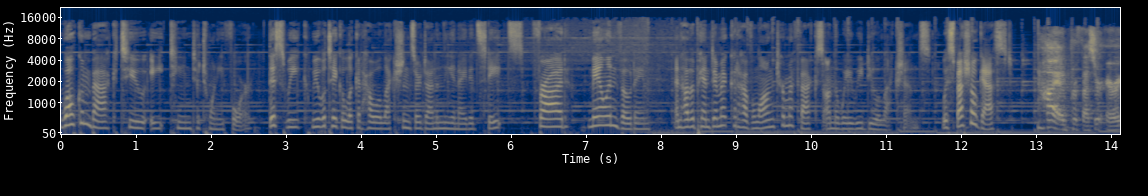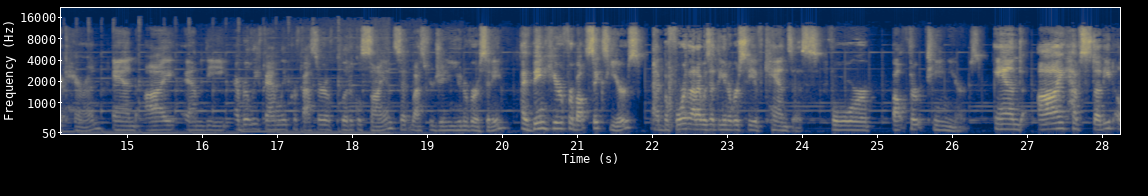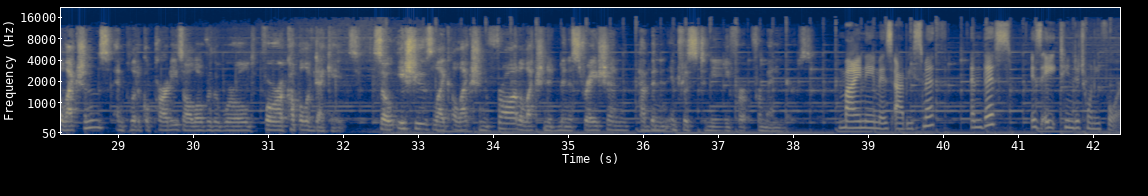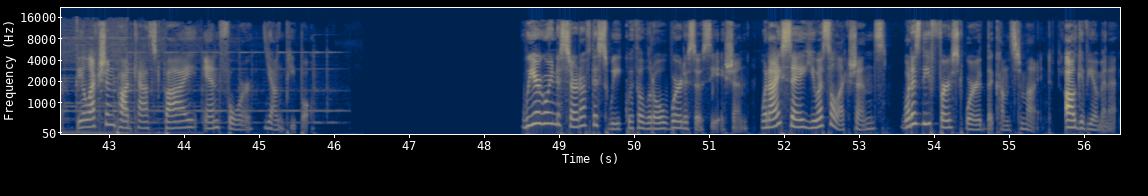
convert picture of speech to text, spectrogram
Welcome back to 18 to 24. This week, we will take a look at how elections are done in the United States, fraud, mail in voting, and how the pandemic could have long term effects on the way we do elections. With special guest, Hi, I'm Professor Erik Herron, and I am the Eberly Family Professor of Political Science at West Virginia University. I've been here for about six years. And before that, I was at the University of Kansas for about 13 years. And I have studied elections and political parties all over the world for a couple of decades. So issues like election fraud, election administration have been an interest to me for, for many years. My name is Abby Smith, and this is 18 to 24, the election podcast by and for young people. We are going to start off this week with a little word association. When I say US elections, what is the first word that comes to mind? I'll give you a minute.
